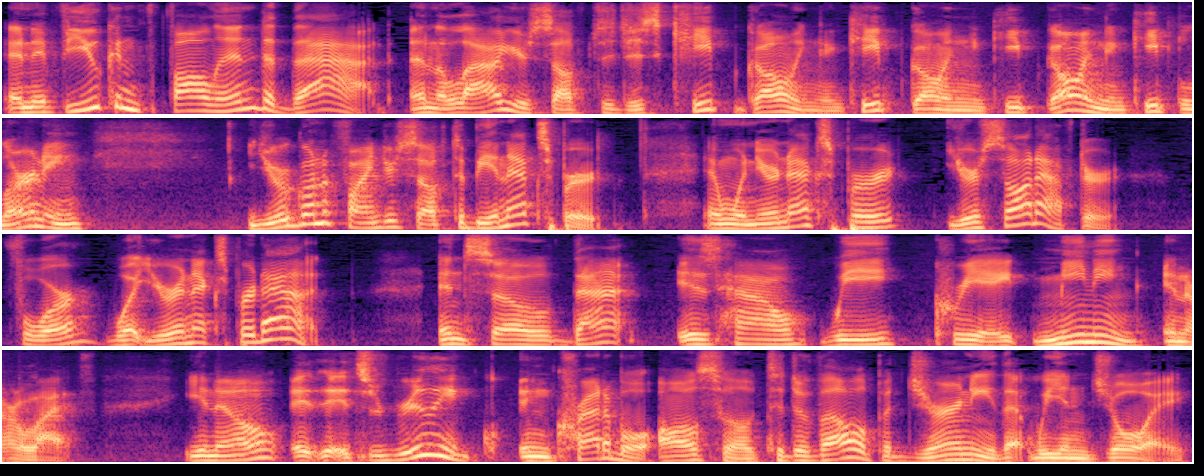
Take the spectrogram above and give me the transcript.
And if you can fall into that and allow yourself to just keep going and keep going and keep going and keep learning, you're going to find yourself to be an expert. And when you're an expert, you're sought after for what you're an expert at. And so that is how we create meaning in our life you know it, it's really incredible also to develop a journey that we enjoy.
